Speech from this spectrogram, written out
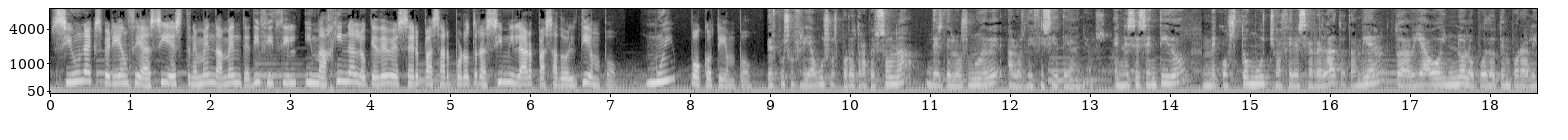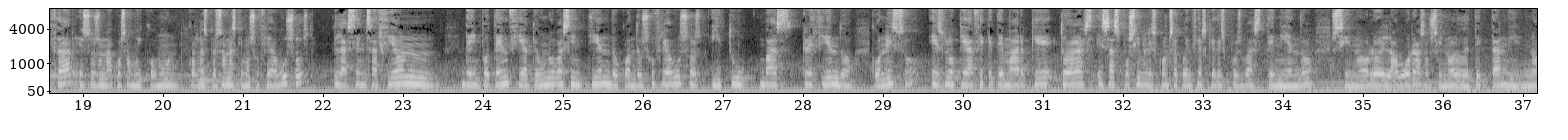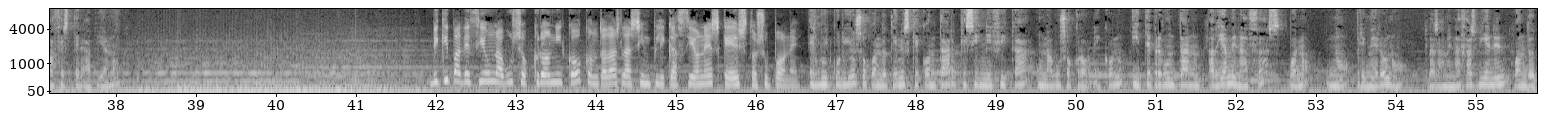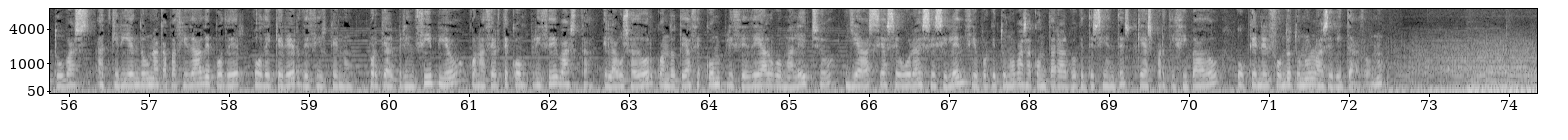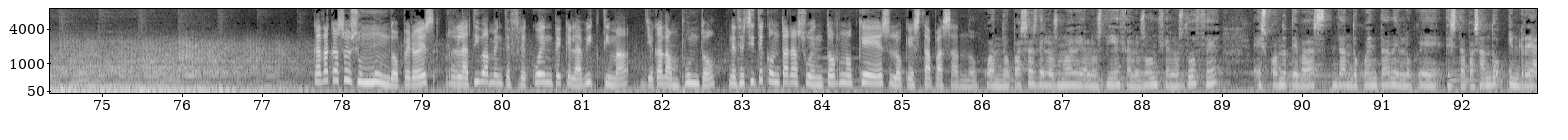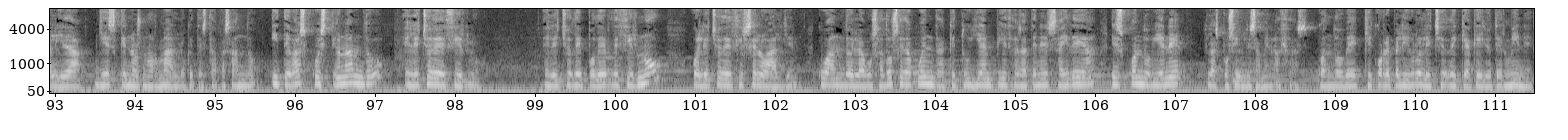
Si una experiencia así es tremendamente difícil, imagina lo que debe ser pasar por otra similar pasado el tiempo. Muy poco tiempo. Después sufrí abusos por otra persona desde los 9 a los 17 años. En ese sentido, me costó mucho hacer ese relato también. Todavía hoy no lo puedo temporalizar. Eso es una cosa muy común con las personas que hemos sufrido abusos. La sensación de impotencia que uno va sintiendo cuando sufre abusos y tú vas creciendo con eso es lo que hace que te marque todas esas posibles consecuencias que después vas teniendo si no lo elaboras o si no lo detectan y no haces terapia. Vicky padeció un abuso crónico con todas las implicaciones que esto supone. Es muy curioso cuando tienes que contar qué significa un abuso crónico, ¿no? Y te preguntan, ¿había amenazas? Bueno, no, primero no. Las amenazas vienen cuando tú vas adquiriendo una capacidad de poder o de querer decir que no. Porque al principio, con hacerte cómplice, basta. El abusador, cuando te hace cómplice de algo mal hecho, ya se asegura ese silencio, porque tú no vas a contar algo que te sientes, que has participado o que en el fondo tú no lo has evitado, ¿no? Cada caso es un mundo, pero es relativamente frecuente que la víctima, llegada a un punto, necesite contar a su entorno qué es lo que está pasando. Cuando pasas de los 9 a los 10, a los 11, a los 12, es cuando te vas dando cuenta de lo que te está pasando en realidad. Y es que no es normal lo que te está pasando. Y te vas cuestionando el hecho de decirlo, el hecho de poder decir no o el hecho de decírselo a alguien. Cuando el abusador se da cuenta que tú ya empiezas a tener esa idea, es cuando viene las posibles amenazas, cuando ve que corre peligro el hecho de que aquello termine.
